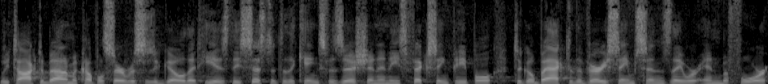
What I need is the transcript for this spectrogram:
We talked about him a couple services ago that he is the assistant to the king's physician and he's fixing people to go back to the very same sins they were in before,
